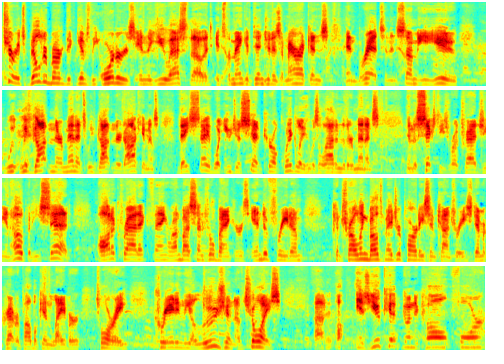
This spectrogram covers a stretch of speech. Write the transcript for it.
Sure, it's Bilderberg that gives the orders in the U.S., though. It's the main contingent is Americans and Brits, and then some EU. We, have gotten their minutes, we've gotten their documents. They say what you just said. Carroll Quigley, who was allowed into their minutes in the 60s, wrote Tragedy and Hope, and he said, autocratic thing run by central bankers, of freedom, controlling both major parties and countries, Democrat, Republican, Labor, Tory, creating the illusion of choice. Uh, is UKIP going to call for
